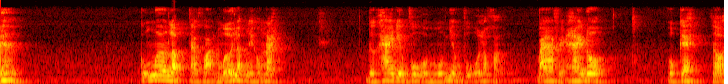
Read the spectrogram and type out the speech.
cũng lập tài khoản mới lập ngày hôm nay. Được hai nhiệm vụ và mỗi nhiệm vụ là khoảng 3,2 đô. Ok rồi.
